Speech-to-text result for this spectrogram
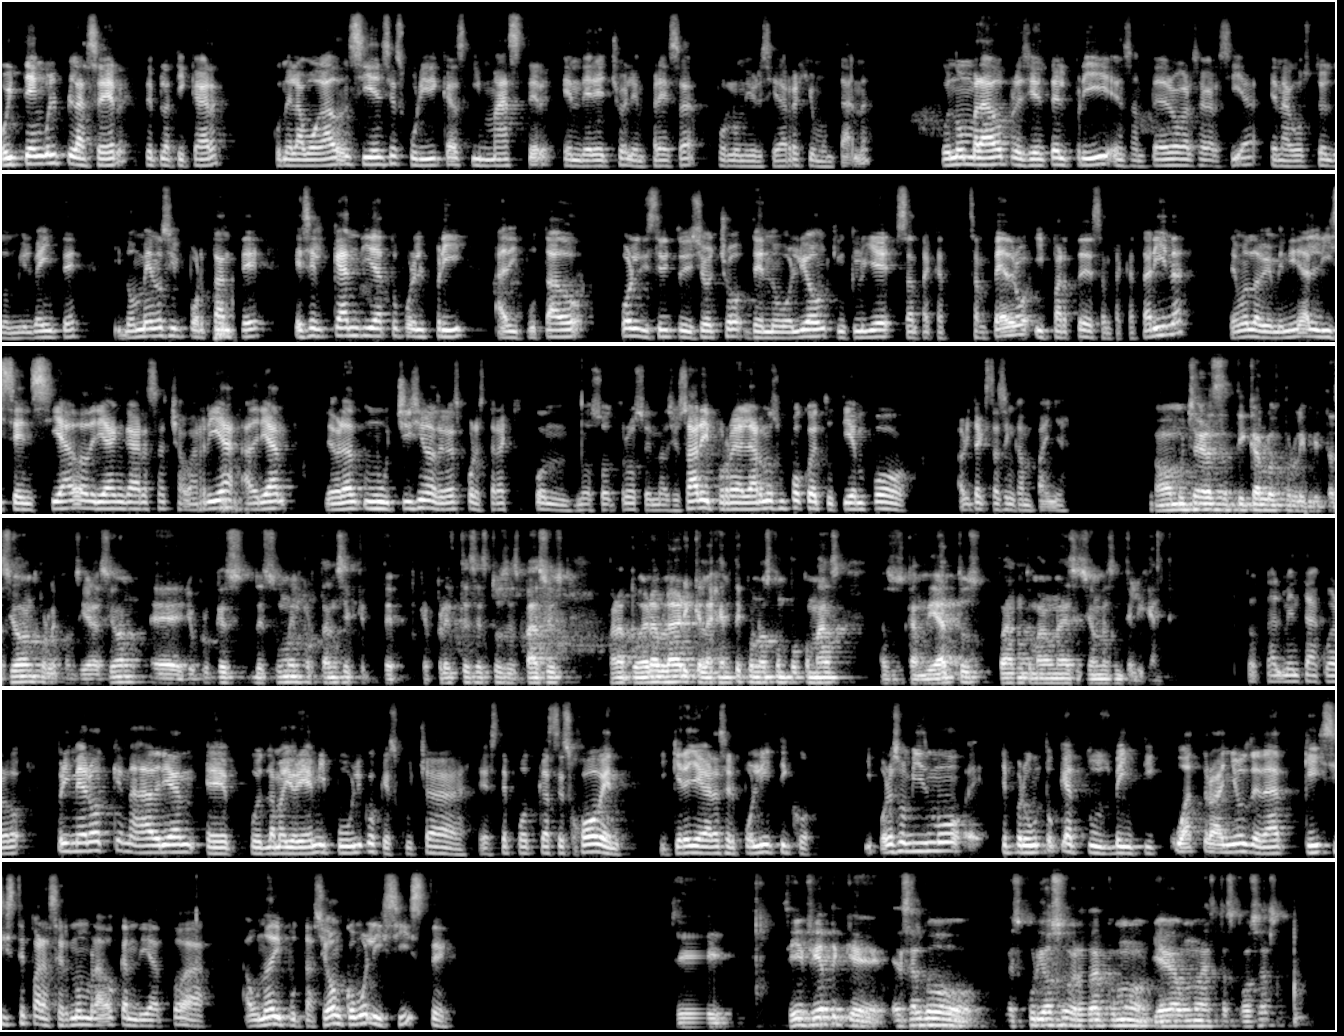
Hoy tengo el placer de platicar con el abogado en Ciencias Jurídicas y máster en Derecho de la Empresa por la Universidad Regiomontana. Fue nombrado presidente del PRI en San Pedro Garza García en agosto del 2020 y no menos importante, es el candidato por el PRI a diputado por el Distrito 18 de Nuevo León, que incluye Santa, San Pedro y parte de Santa Catarina. Demos la bienvenida al licenciado Adrián Garza Chavarría. Adrián, de verdad, muchísimas gracias por estar aquí con nosotros en Maciosara y por regalarnos un poco de tu tiempo ahorita que estás en campaña. No, muchas gracias a ti, Carlos, por la invitación, por la consideración. Eh, yo creo que es de suma importancia que, te, que prestes estos espacios para poder hablar y que la gente conozca un poco más a sus candidatos, puedan tomar una decisión más inteligente. Totalmente de acuerdo. Primero que nada, Adrián, eh, pues la mayoría de mi público que escucha este podcast es joven y quiere llegar a ser político. Y por eso mismo eh, te pregunto que a tus 24 años de edad, ¿qué hiciste para ser nombrado candidato a, a una diputación? ¿Cómo le hiciste? Sí, sí, fíjate que es algo, es curioso, ¿verdad? Cómo llega uno a estas cosas.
